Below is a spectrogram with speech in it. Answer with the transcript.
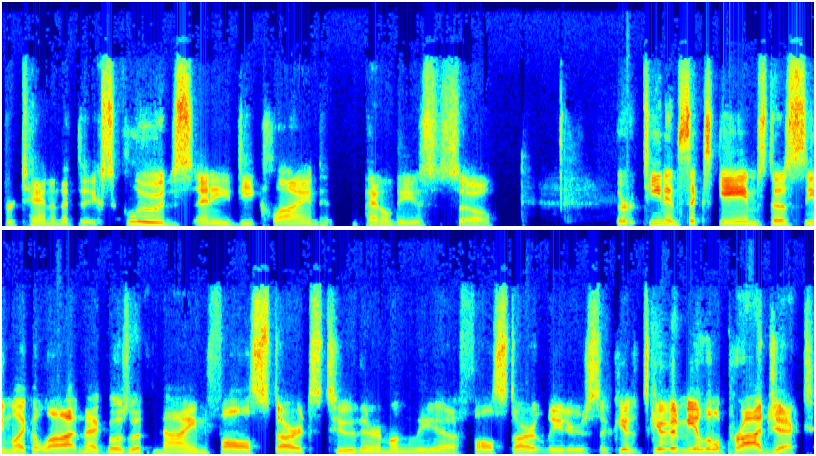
for ten, and that excludes any declined penalties. So 13 and six games does seem like a lot, and that goes with nine false starts too. They're among the uh, false start leaders. So it's given me a little project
